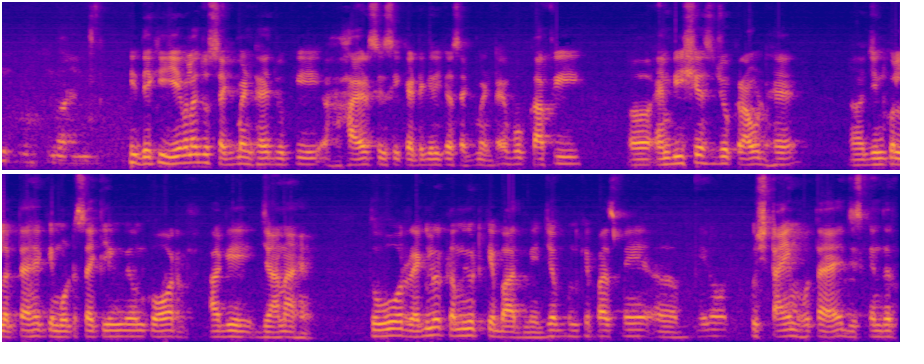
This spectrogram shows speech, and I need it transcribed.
की ग्रोथ के बारे में? ये देखिए ये वाला जो सेगमेंट है जो कि हायर सीसी कैटेगरी का सेगमेंट है वो काफ़ी एम्बिशियस जो क्राउड है जिनको लगता है कि मोटरसाइकिलिंग में उनको और आगे जाना है तो वो रेगुलर कम्यूट के बाद में जब उनके पास में यू नो कुछ टाइम होता है जिसके अंदर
